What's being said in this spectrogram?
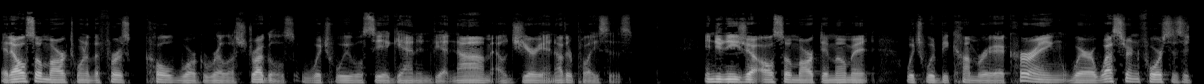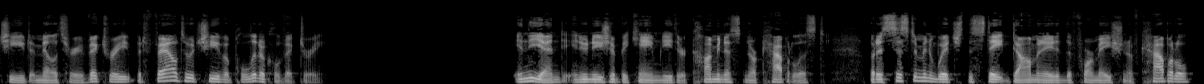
It also marked one of the first Cold War guerrilla struggles, which we will see again in Vietnam, Algeria, and other places. Indonesia also marked a moment which would become reoccurring, where Western forces achieved a military victory but failed to achieve a political victory. In the end, Indonesia became neither communist nor capitalist, but a system in which the state dominated the formation of capital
